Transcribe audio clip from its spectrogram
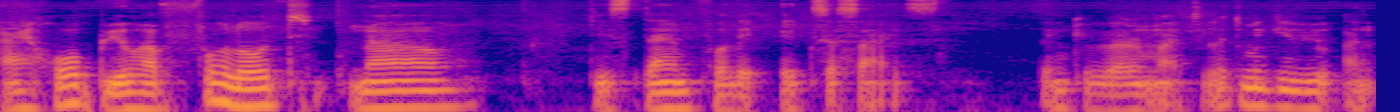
i hope you have followed now it is time for the exercise thank you very much let me give you an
